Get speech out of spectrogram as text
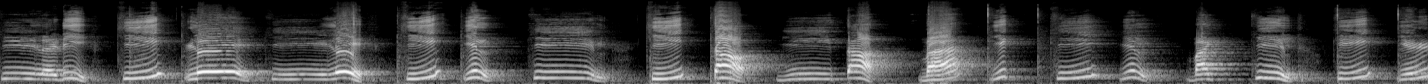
கீழடி கீழே கீழே கீயில் கீழ் கீதா கீதா வ இக் வக்கீல் கீ இல்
